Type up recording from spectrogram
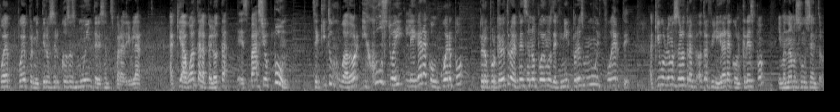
Puede, puede permitirnos hacer cosas muy interesantes para driblar. Aquí aguanta la pelota, espacio, ¡pum! Se quita un jugador y justo ahí le gana con cuerpo. Pero porque hay otro defensa no podemos definir, pero es muy fuerte. Aquí volvemos a hacer otra, otra filigrana con Crespo y mandamos un centro.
